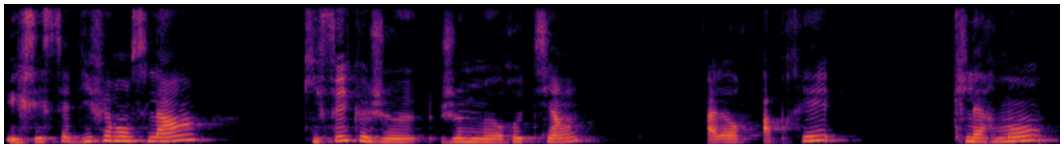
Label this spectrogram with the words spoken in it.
Et c'est cette différence-là qui fait que je, je me retiens alors après, clairement,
